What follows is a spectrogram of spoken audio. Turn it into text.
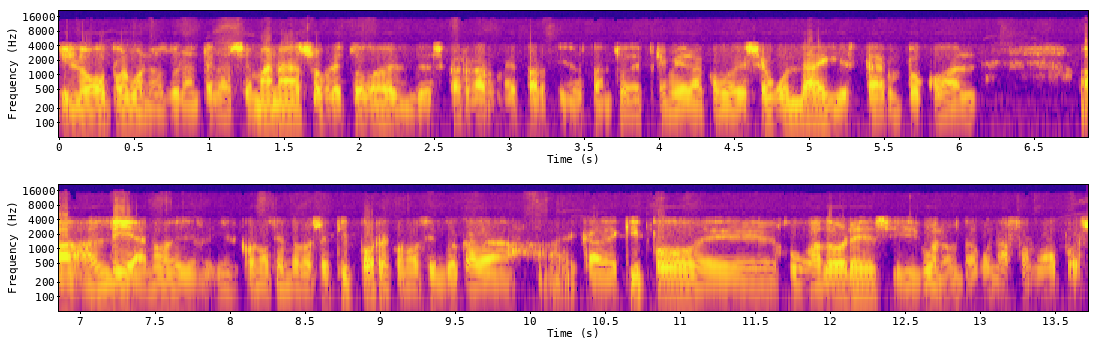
y luego pues bueno durante la semana sobre todo el descargarme partidos tanto de primera como de segunda y estar un poco al, al día, ¿no? Ir, conociendo los equipos, reconociendo cada, cada equipo, eh, jugadores y, bueno, de alguna forma, pues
